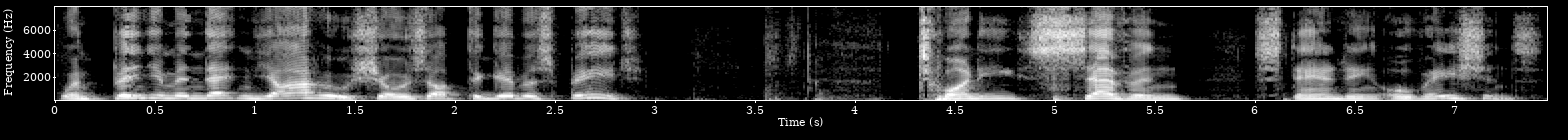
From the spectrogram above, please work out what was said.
when Benjamin Netanyahu shows up to give a speech. 27 standing ovations.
